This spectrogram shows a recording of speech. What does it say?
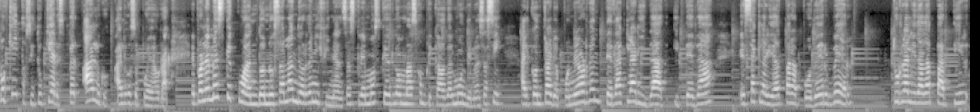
Poquito si tú quieres, pero algo, algo se puede ahorrar. El problema es que cuando nos hablan de orden y finanzas creemos que es lo más complicado del mundo y no es así. Al contrario, poner orden te da claridad y te da esa claridad para poder ver tu realidad a partir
